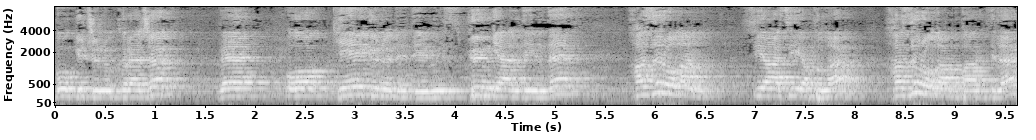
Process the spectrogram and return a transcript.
bu gücünü kıracak ve o G günü dediğimiz gün geldiğinde hazır olan siyasi yapılar, hazır olan partiler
